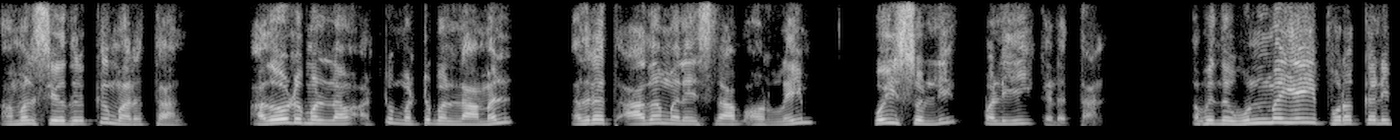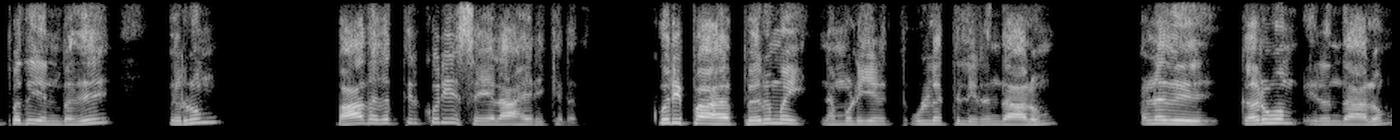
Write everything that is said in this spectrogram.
அமல் செய்வதற்கு மறுத்தான். அதோடு மல்ல அட்டு மட்டுமல்லாமல் அதிரத் ஆதம் அலை இஸ்லாம் அவர்களையும் பொய் சொல்லி பழியை கெடுத்தான். அப்போ இந்த உண்மையை புறக்கணிப்பது என்பது பெரும் பாதகத்திற்குரிய செயலாக இருக்கிறது. குறிப்பாக பெருமை நம்முடைய உள்ளத்தில் இருந்தாலும் அல்லது கர்வம் இருந்தாலும்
